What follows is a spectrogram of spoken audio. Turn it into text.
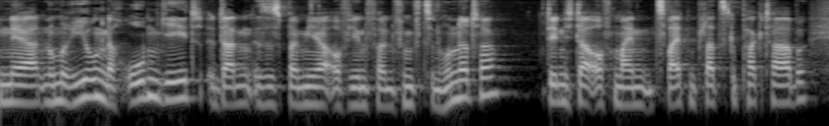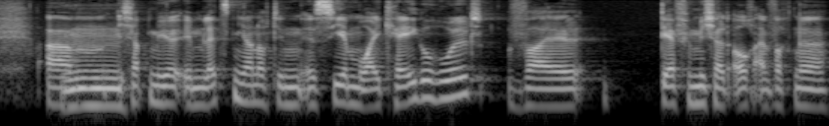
in der Nummerierung nach oben geht, dann ist es bei mir auf jeden Fall ein 1500er. den ich da auf meinen zweiten Platz gepackt habe. Ähm, mm. Ich habe mir im letzten Jahr noch den äh, CMYK geholt, weil der für mich halt auch einfach eine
